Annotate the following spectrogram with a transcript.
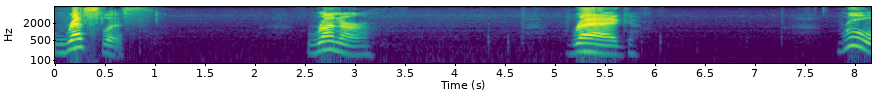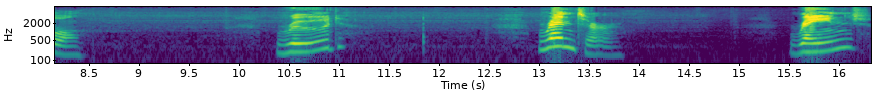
restless, runner, rag, rule, rude, renter, range,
